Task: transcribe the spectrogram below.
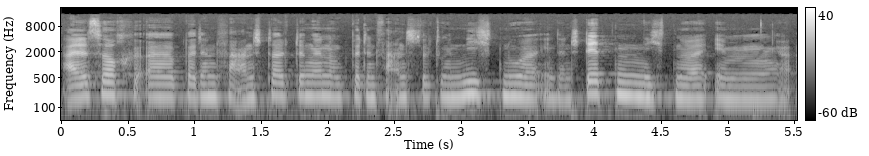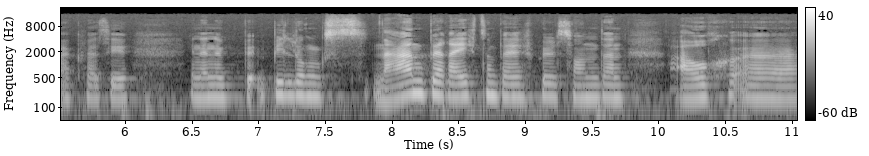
als auch äh, bei den Veranstaltungen. Und bei den Veranstaltungen nicht nur in den Städten, nicht nur im äh, quasi in einem bildungsnahen Bereich zum Beispiel, sondern auch äh,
